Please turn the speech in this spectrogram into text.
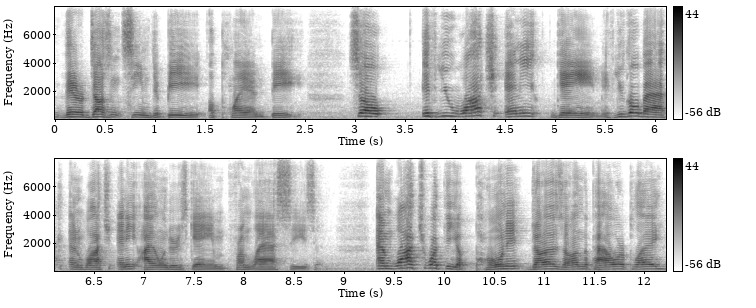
there doesn't seem to be a plan B. So if you watch any game, if you go back and watch any Islanders game from last season and watch what the opponent does on the power play,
